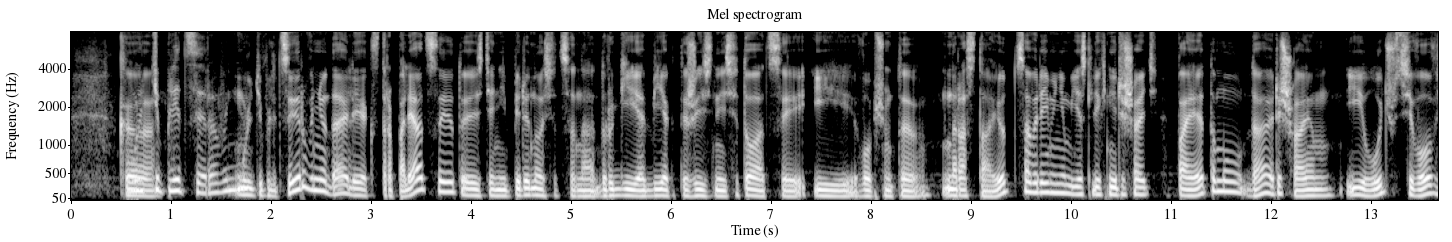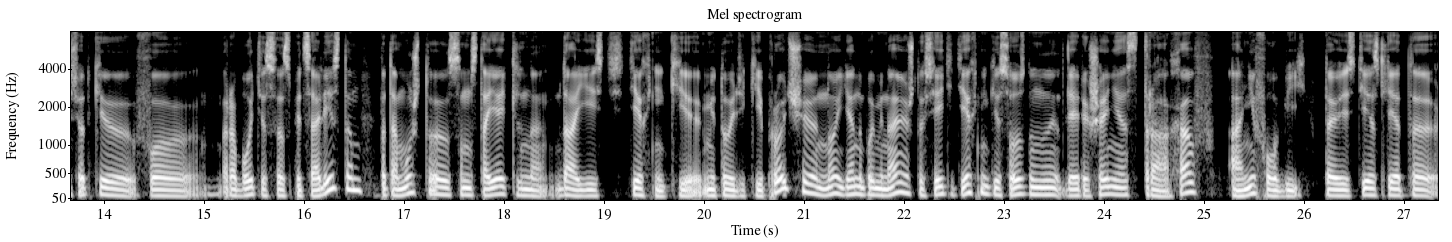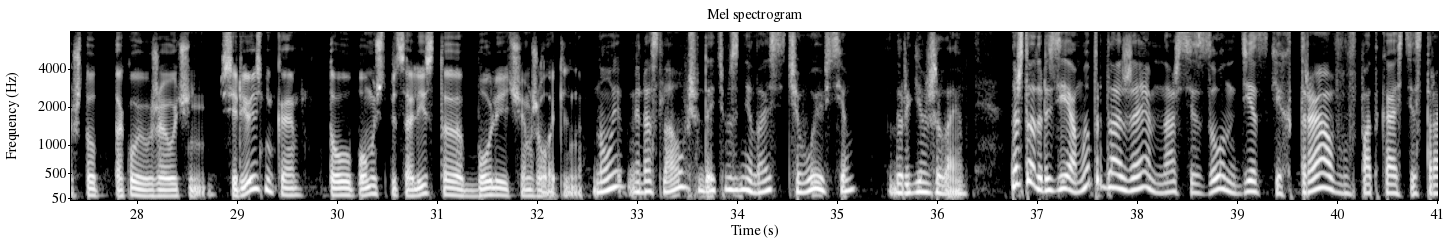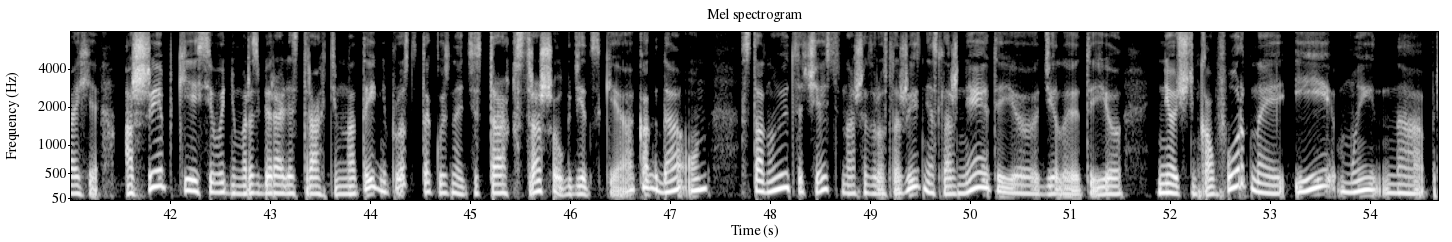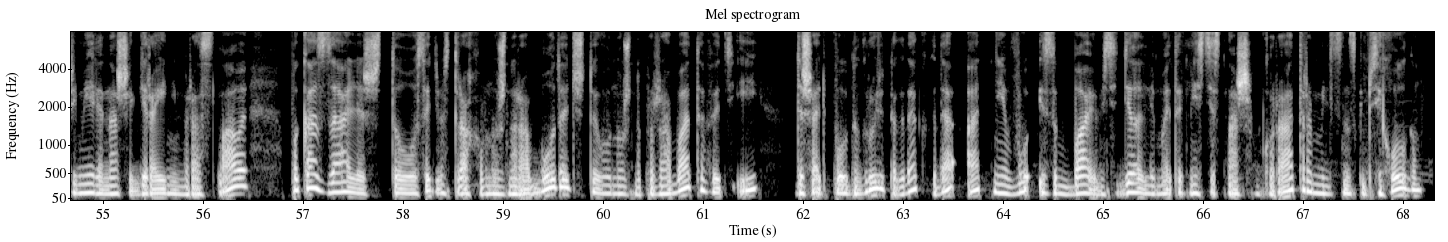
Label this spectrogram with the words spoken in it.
к мультиплицированию. мультиплицированию, да, или экстраполяции, то есть они переносятся на другие объекты жизненной ситуации и, в общем-то, нарастают со временем, если их не решать. Поэтому, да, решаем. И лучше всего все-таки в работе со специалистом, потому что самостоятельно, да, есть техники, методики и прочее, но я напоминаю, что все эти техники созданы для решения страхов, а не фобий. То есть, если это что-то такое уже очень серьезненькое, то помощь специалиста более чем желательна. Ну, Мирослава, в общем-то, этим занялась, чего и всем другим желаем. Ну что, друзья, мы продолжаем наш сезон детских травм в подкасте «Страхи. Ошибки». Сегодня мы разбирали страх темноты. Не просто такой, знаете, страх, страшок детский, а когда он становится частью нашей взрослой жизни, осложняет ее, делает ее не очень комфортной. И мы на примере нашей героини Мирославы показали, что с этим страхом нужно работать, что его нужно прорабатывать и дышать полной грудью тогда, когда от него избавимся. Делали мы это вместе с нашим куратором, медицинским психологом,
